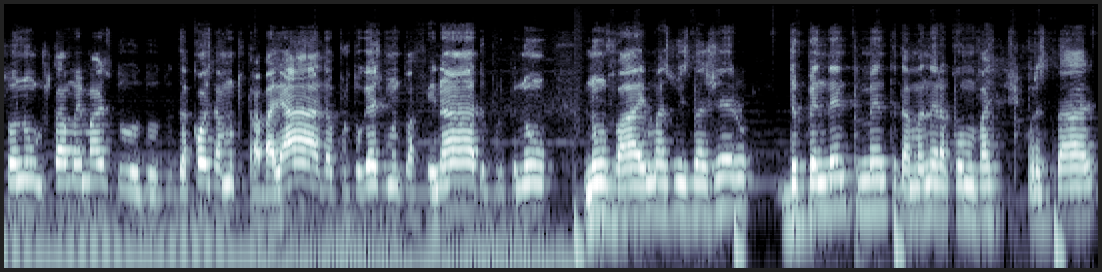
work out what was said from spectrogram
só não gostamos é mais do, do, da coisa muito trabalhada, o português muito afinado, porque não, não vai, mas o exagero, dependentemente da maneira como vai se expressar,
